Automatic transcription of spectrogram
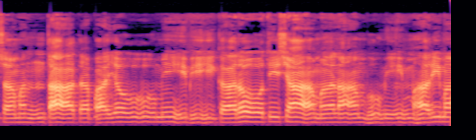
समन्तात् पयौमिभिः करोति श्यामलां भूमिं हरिमरकथास्मभिः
